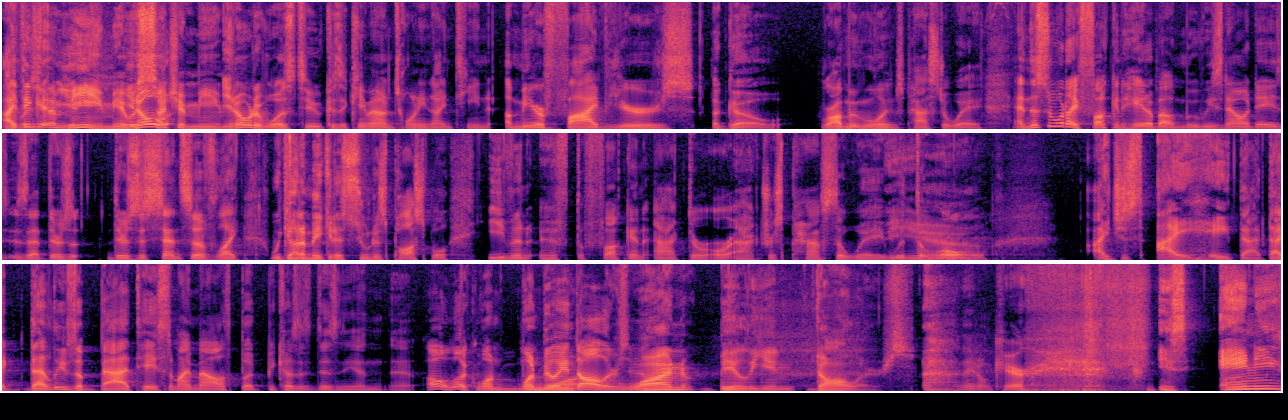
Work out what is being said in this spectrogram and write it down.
I It think was it, the you- meme. It was know- such a meme. You know what it was too, because it came out in 2019. A mere five years ago, Robin Williams passed away. And this is what I fucking hate about movies nowadays: is that there's a, there's a sense of like we got to make it as soon as possible, even if the fucking actor or actress passed away with the role. I just I hate that. That that leaves a bad taste in my mouth. But because it's Disney and uh, oh look, one one billion dollars. yeah. One billion dollars. they don't care. Is any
